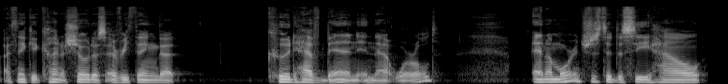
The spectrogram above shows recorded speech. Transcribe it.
I think it kind of showed us everything that could have been in that world. And I'm more interested to see how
